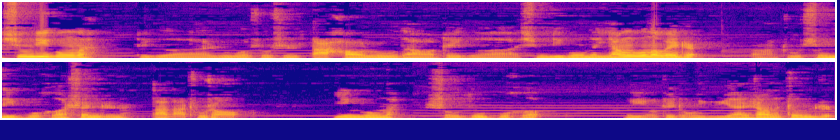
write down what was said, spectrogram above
兄弟宫呢，这个如果说是大号入到这个兄弟宫的阳宫的位置啊，主兄弟不和，甚至呢大打出手。阴宫呢，手足不和，会有这种语言上的争执。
